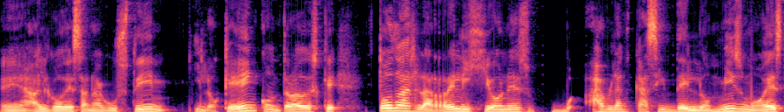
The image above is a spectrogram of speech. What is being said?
eh, algo de San Agustín. Y lo que he encontrado es que todas las religiones hablan casi de lo mismo, es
